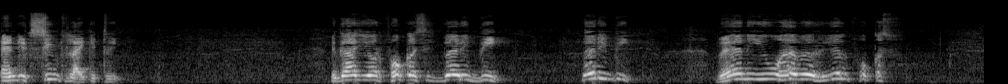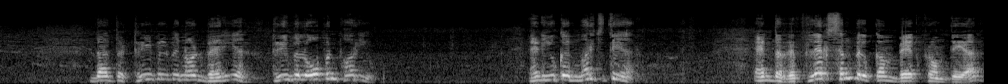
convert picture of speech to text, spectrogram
and it seems like a tree. Because your focus is very big, very big. When you have a real focus, that the tree will be not barrier, tree will open for you. And you can merge there. And the reflection will come back from there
